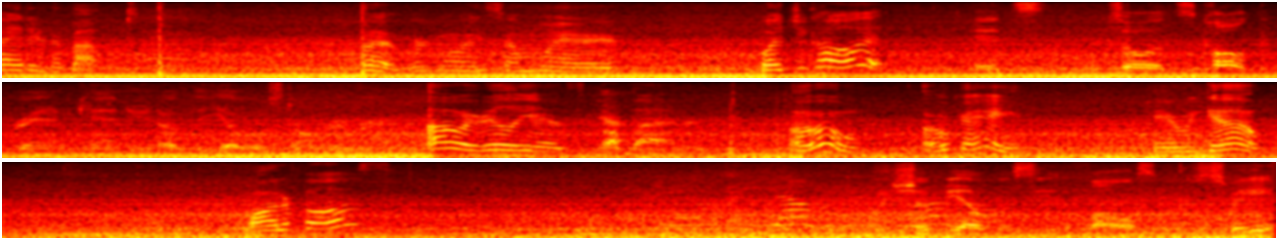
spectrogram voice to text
excited about. But we're going somewhere. What'd you call it? It's so it's called the Grand Canyon of the Yellowstone River. Oh, it really is called Yeah. that. Oh, okay. Here we go. Waterfalls? We're We should be able to see the falls. Sweet.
